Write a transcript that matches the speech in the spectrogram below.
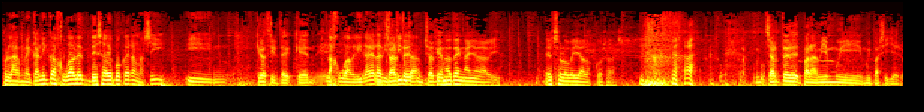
Pues Las mecánicas jugables de esa época eran así y Quiero decirte que... eh, La jugabilidad era Uncharted- distinta. Uncharted- que no te engañe David él solo veía dos cosas Uncharted para mí es muy, muy pasillero.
